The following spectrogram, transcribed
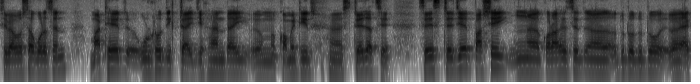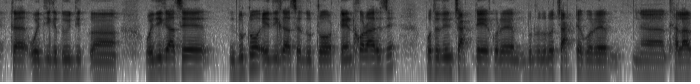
সে ব্যবস্থা করেছেন। মাঠের উল্টো দিকটায়, যেখানটায় কমিটির স্টেজ আছে, সেই স্টেজের পাশেই করা হয়েছে দুটো দুটো একটা ওইদিকে দুই দিক ওই দিকে আছে দুটো, এদিকে আছে দুটো টেন্ট করা হয়েছে। প্রতিদিন চারটে করে, দুটো দুটো চারটে করে খেলার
